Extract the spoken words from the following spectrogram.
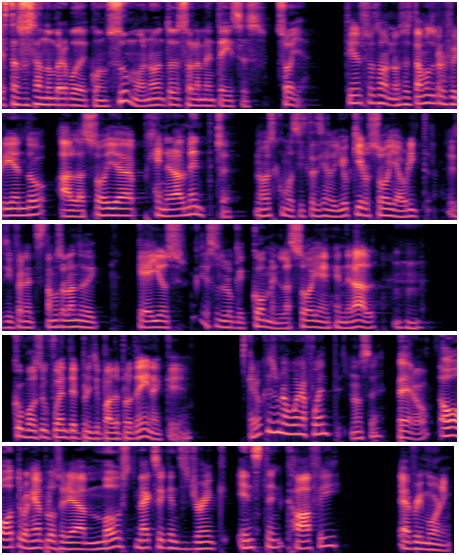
estás usando un verbo de consumo, ¿no? Entonces solamente dices soya. Tienes razón, nos estamos refiriendo a la soya generalmente. Sí. No es como si estás diciendo, yo quiero soya ahorita. Es diferente. Estamos hablando de que ellos, eso es lo que comen, la soya en general, como su fuente principal de proteína, que creo que es una buena fuente, no sé. Pero, o otro ejemplo sería, most Mexicans drink instant coffee every morning.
